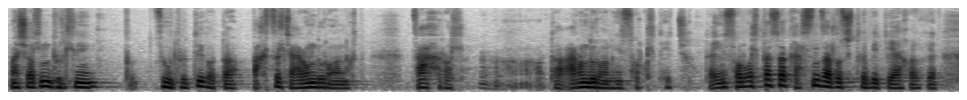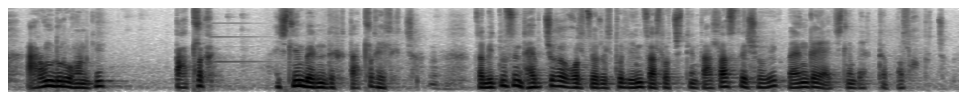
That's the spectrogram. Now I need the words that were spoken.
маш олон төрлийн зүйлүүдийг одоо багцлж 14 хоногт заахар бол одоо 14 хоногийн сургалт хийж байгаа. За энэ сургалтаасаа гарсан залуучдаа бид яах вэ гэхээр 14 хоногийн дадлага ажлын байран дээрх дадлага хийлгэж байгаа. За биднээсээ тавьж байгаа гол зорилт бол энэ залуучдын 70-аас дээш хувийг байнгын ажлын байртай болгох гэж байгаа.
